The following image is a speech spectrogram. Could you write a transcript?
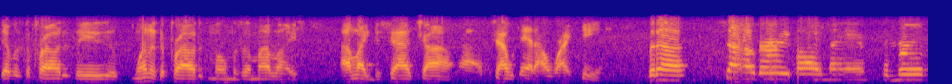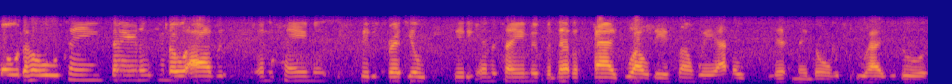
That was the proudest day, one of the proudest moments of my life. I like to shout y'all, uh, shout that out right there. But uh, shout out to everybody, man, from Merlo, the whole team, Dana, you know, Eyes of Eve Entertainment, City Radio, City Entertainment, Vanessa Sky, you out there somewhere. I know you listening, doing what you do, how you do it.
